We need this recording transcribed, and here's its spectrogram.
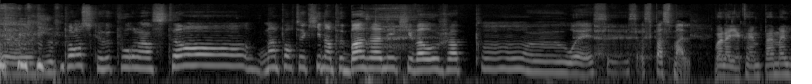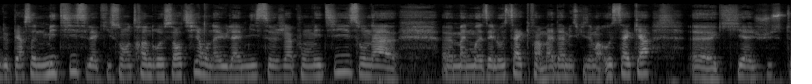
euh, je pense que pour l'instant, n'importe qui d'un peu basané qui va au Japon, euh, ouais, ça se passe mal. Voilà, il y a quand même pas mal de personnes métisses là qui sont en train de ressortir. On a eu la Miss Japon métisse, on a euh, Mademoiselle Osaka, enfin Madame, excusez-moi, Osaka, euh, qui a juste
